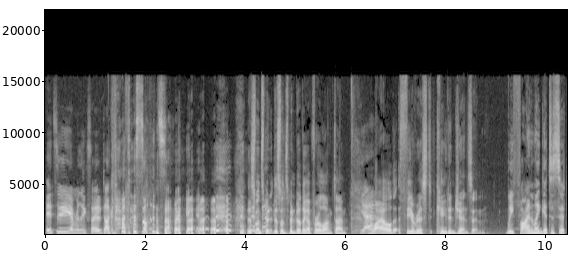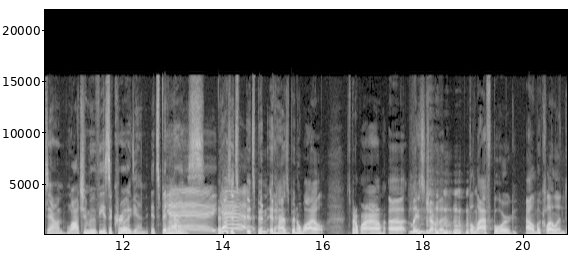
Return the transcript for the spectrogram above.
It's me. I'm really excited to talk about this one. Sorry. This one's been this one's been building up for a long time. Yeah. Wild theorist Caden Jensen. We finally get to sit down, watch a movie as a crew again. It's been nice. Yay, It has yeah. it's it's been it has been a while. It's been a while. Uh, ladies and gentlemen, the Laughborg, Al McClelland.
